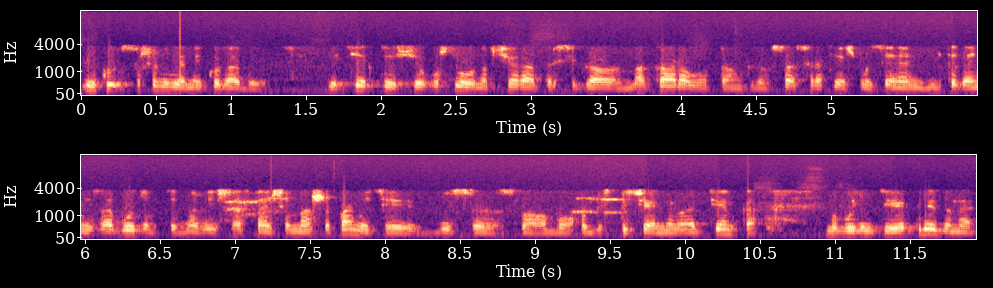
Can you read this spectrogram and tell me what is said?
Совершенно верно, и куда дует. И те, кто еще условно вчера присягал Макарову, там, говорил, Стас Серафимович, мы тебя никогда не забудем, ты навечно останешься в нашей памяти, без, слава богу, без печального оттенка, мы будем тебе преданы.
